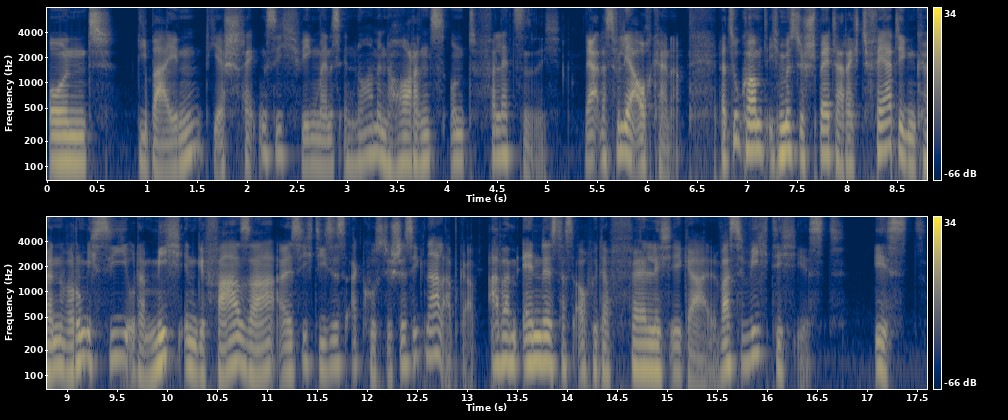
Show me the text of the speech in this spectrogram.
und die beiden, die erschrecken sich wegen meines enormen Horns und verletzen sich. Ja, das will ja auch keiner. Dazu kommt, ich müsste später rechtfertigen können, warum ich sie oder mich in Gefahr sah, als ich dieses akustische Signal abgab. Aber am Ende ist das auch wieder völlig egal. Was wichtig ist, ist,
